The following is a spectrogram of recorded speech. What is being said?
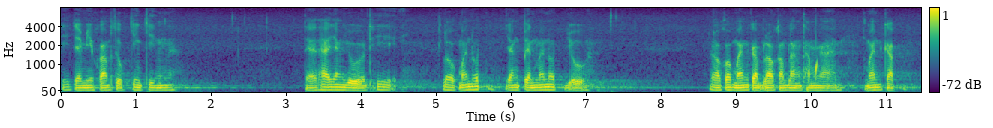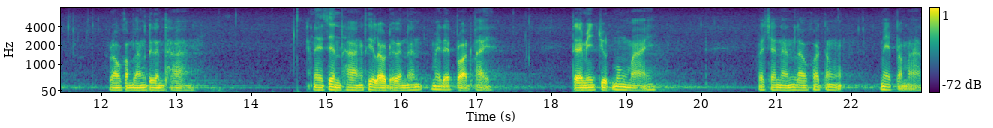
ที่จะมีความสุขจริง ๆ นะ แต่ถ้ายังอยู่ที่โลกมนุษย์ยังเป็นมนุษย์อยู่ เราก็เหมือนกับเรากำลังทำงาน เหมือนกับเรากำลังเดินทาง ในเส้นทางที่เราเดินนั้นไม่ได้ปลอดภัย แต่มีจุดมุ่งหมาย เพราะฉะนั้นเราก็ต้องไม่ประมาท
